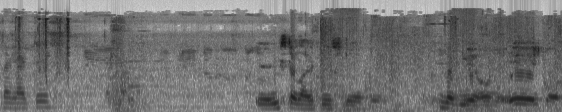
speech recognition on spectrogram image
Stay like this? Yeah, you stay like this though. You gonna be on the edge though.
